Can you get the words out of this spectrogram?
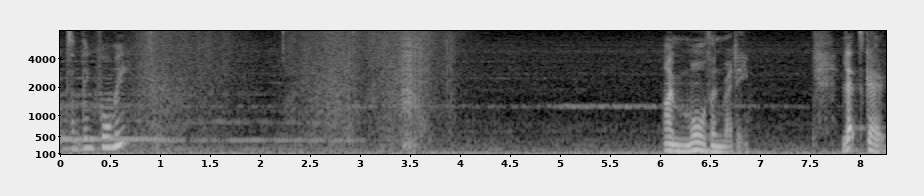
Got something for me? I'm more than ready. Let's go.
